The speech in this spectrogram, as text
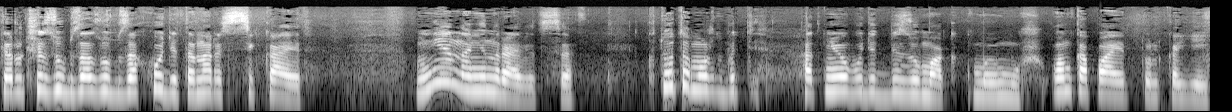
короче, зуб за зуб заходит, она рассекает. Мне она не нравится. Кто-то, может быть, от нее будет без ума, как мой муж. Он копает только ей.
